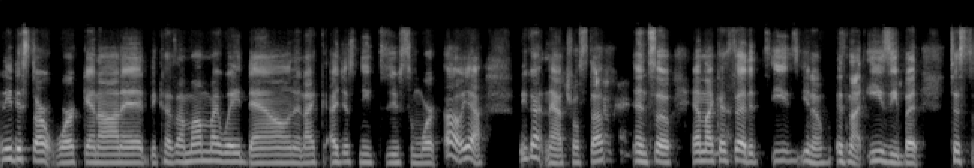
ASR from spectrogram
i need to start working on it because i'm on my way down and i, I just need to do some work. Oh yeah we got natural stuff. Okay. and so and like i said it's easy you know it's not easy but just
